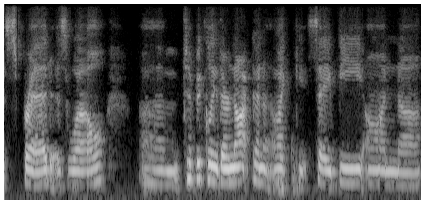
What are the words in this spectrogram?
spread as well. Um, typically, they're not going to like say be on uh,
